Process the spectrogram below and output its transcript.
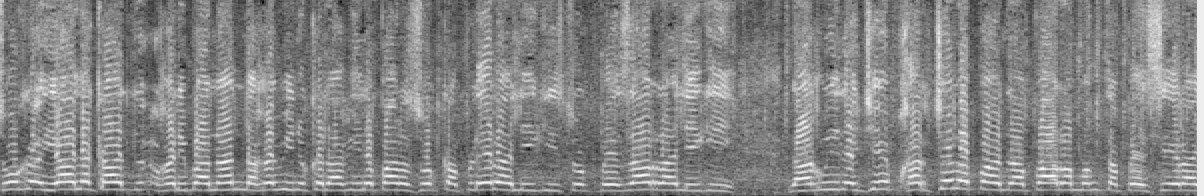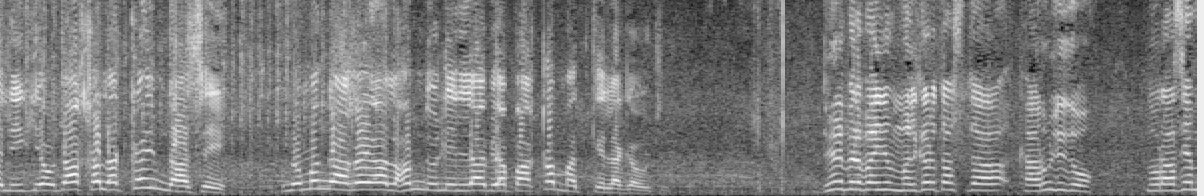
څوک یا لکه غریبانان دغه وینو که د هغوی لپاره څوک کپړې رالیږي څوک پیزار رالیږي د هغوی د جیب خرچه لپاره موږ ته پیسې رالیږي او دا خلک کوي همداسې نو موږ هغه الحمدلله بیا په حقه مد کې لګوو ډېر مهرباني ملګرو تاسو د کارو لیدو نو راځئ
